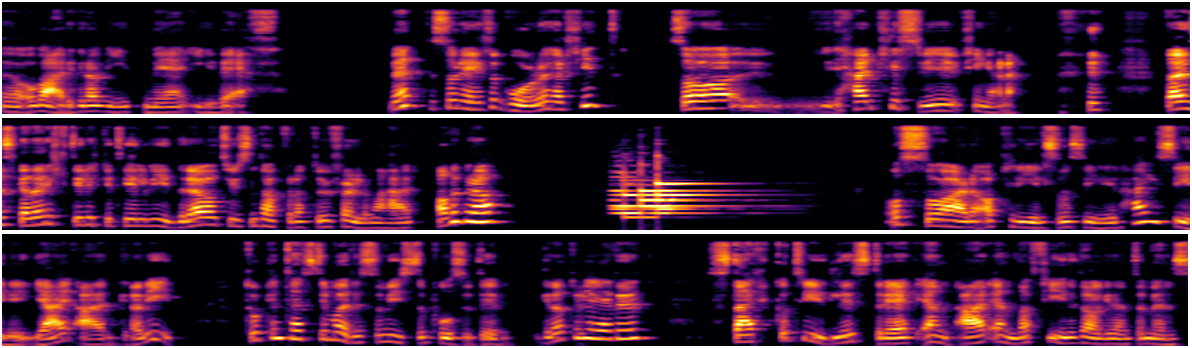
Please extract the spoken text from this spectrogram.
å være gravid med IVF. Men som regel så går det jo helt fint. Så eh, her krysser vi fingrene. Da ønsker jeg deg riktig lykke til videre, og tusen takk for at du følger meg her. Ha det bra! Og så er det April som sier Hei, Siri. Jeg er gravid. Tok en test i morges som viste positiv. Gratulerer! Sterk og tydelig strek er enda fire dager igjen til mens.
